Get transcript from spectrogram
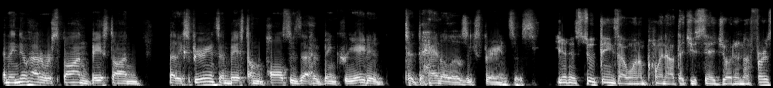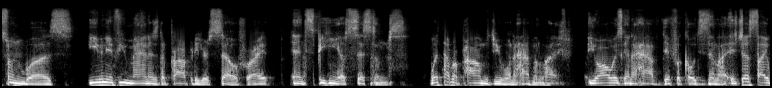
and they know how to respond based on that experience and based on the policies that have been created to, to handle those experiences. Yeah, there's two things I want to point out that you said, Jordan. The first one was even if you manage the property yourself, right? And speaking of systems, what type of problems do you want to have in life? You're always going to have difficulties in life. It's just like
